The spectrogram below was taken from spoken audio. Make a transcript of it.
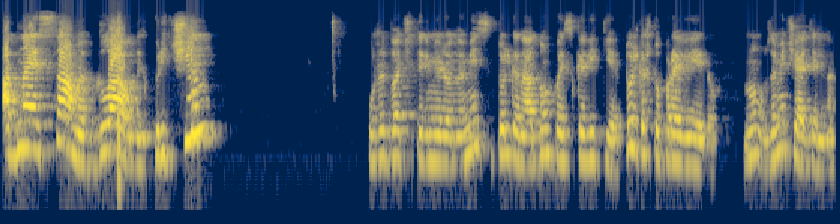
одна из самых главных причин – уже 24 миллиона в месяц только на одном поисковике. Только что проверил. Ну, замечательно.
